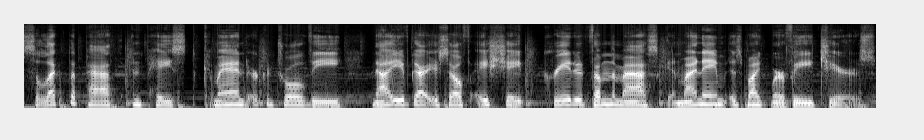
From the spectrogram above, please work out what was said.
select the path and paste Command or Control V. Now you've got yourself a shape created from the mask, and my name is Mike Murphy. Cheers.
